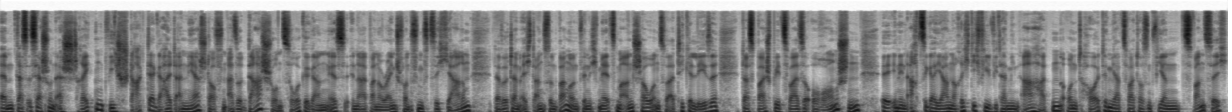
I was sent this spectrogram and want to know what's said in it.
ähm, das ist ja schon erschreckend, wie stark der Gehalt an Nährstoffen also da schon zurückgegangen ist innerhalb einer Range von 50 Jahren. Da wird einem echt Angst und Bange. Und wenn ich mir jetzt mal anschaue und so Artikel lese, dass beispielsweise Orangen äh, in den 80er Jahren noch richtig viel Vitamin A hatten und heute im Jahr 2024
